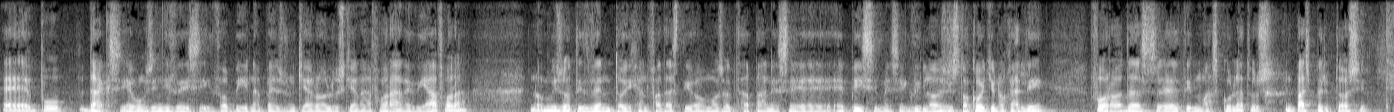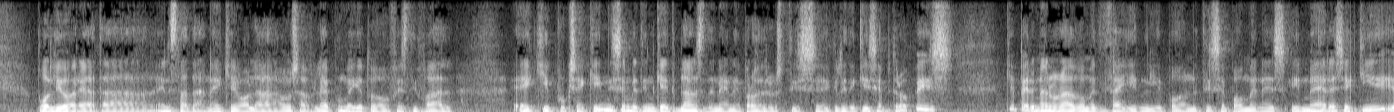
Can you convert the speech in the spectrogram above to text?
ε, που εντάξει έχουν συνηθίσει οι ηθοποιοί να παίζουν και ρόλους και να φοράνε διάφορα. Νομίζω ότι δεν το είχαν φανταστεί όμως ότι θα πάνε σε επίσημες εκδηλώσεις στο κόκκινο χαλί φορώντας ε, την μασκούλα τους. Εν πάση περιπτώσει πολύ ωραία τα ενσταντανέ και όλα όσα βλέπουμε για το φεστιβάλ εκεί που ξεκίνησε με την Kate Blanchett να είναι πρόεδρος της ε, Κριτικής Επιτροπής και περιμένουμε να δούμε τι θα γίνει λοιπόν τις επόμενες ημέρες. Εκεί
